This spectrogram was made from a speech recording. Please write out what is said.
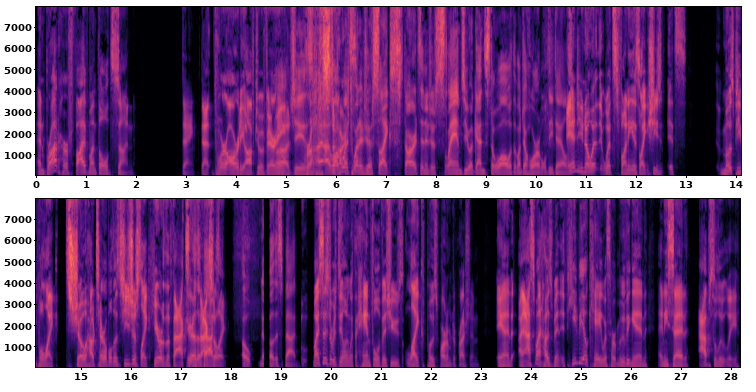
and brought her five month old son. Dang, that we're already off to a very Oh jeez, rough I, I love start. which when it just like starts and it just slams you against a wall with a bunch of horrible details. And you know what? What's funny is like she's it's most people like show how terrible this. She's just like here are the facts, Here and are the, the facts, facts. are like oh no, this is bad. my sister was dealing with a handful of issues like postpartum depression, and I asked my husband if he'd be okay with her moving in, and he said absolutely.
